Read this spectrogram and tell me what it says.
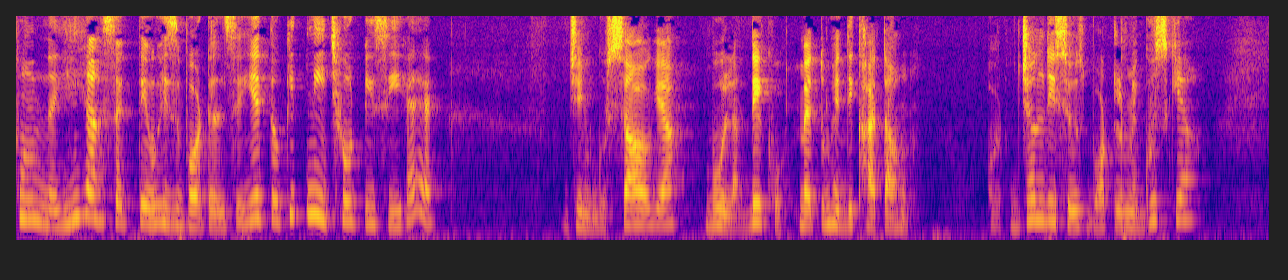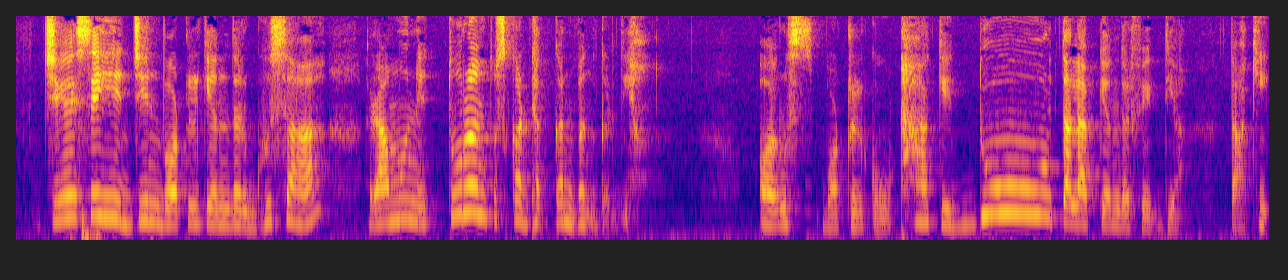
तुम नहीं आ सकते हो इस बॉटल से, ये तो कितनी छोटी सी है। जिन गुस्सा हो गया, बोला, देखो, मैं तुम्हें दिखाता हूँ। और जल्दी से उस बॉटल में घुस गया। जैसे ही जिन बॉटल के अंदर घुसा रामू ने तुरंत उसका ढक्कन बंद कर दिया और उस बॉटल को उठा के दूर तालाब के अंदर फेंक दिया ताकि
